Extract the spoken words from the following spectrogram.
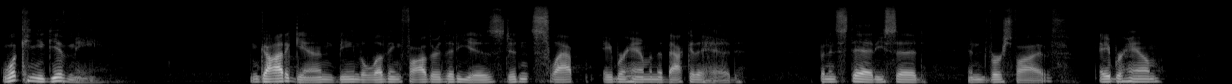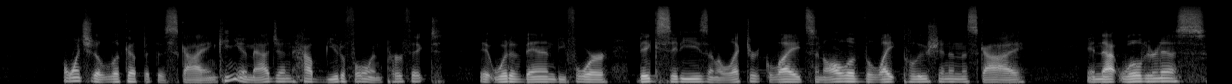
What can you give me? And God, again, being the loving father that he is, didn't slap Abraham in the back of the head, but instead he said in verse 5 Abraham, I want you to look up at the sky. And can you imagine how beautiful and perfect it would have been before big cities and electric lights and all of the light pollution in the sky in that wilderness?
